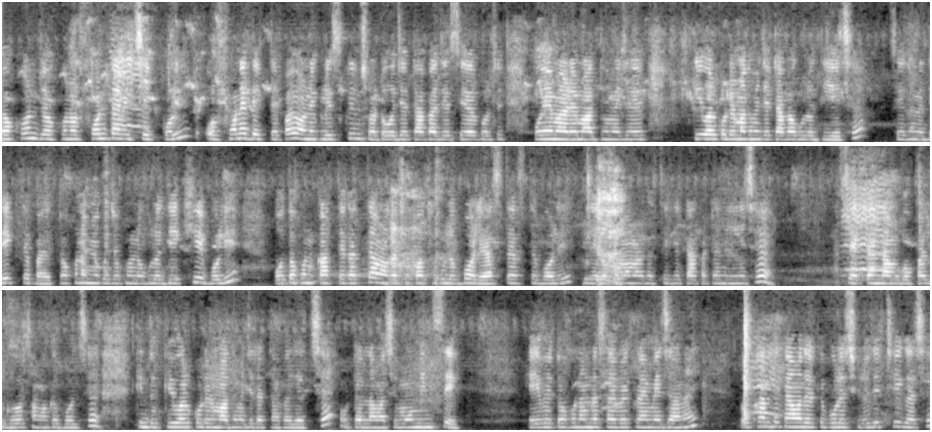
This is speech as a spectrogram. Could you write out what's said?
তখন যখন ওর ফোনটা আমি চেক করি, ওর ফোনে দেখতে পাই অনেকগুলো স্ক্রিনশট ও যে টাকা যে শেয়ার করছে, ওএমআর এর মাধ্যমে যে কিউআর কোডের মাধ্যমে যে টাকাগুলো দিয়েছে সেখানে দেখতে পাই, তখন আমি ওকে যখন ওগুলো দেখিয়ে বলি, ও তখন কাঁদতে কাঁদতে আমার কাছে কথাগুলো বলে, আস্তে আস্তে বলে যে এরকম আমার কাছ থেকে টাকাটা নিয়েছে সেটার নাম গোপাল ঘোষ আমাকে বলছে, কিন্তু কিউআর কোডের মাধ্যমে যেটা টাকা যাচ্ছে, ওটার নাম আছে মমিন শেখ। এইবার তখন আমরা সাইবার ক্রাইমে জানাই তো ওখান থেকে আমাদেরকে বলেছিল যে ঠিক আছে,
